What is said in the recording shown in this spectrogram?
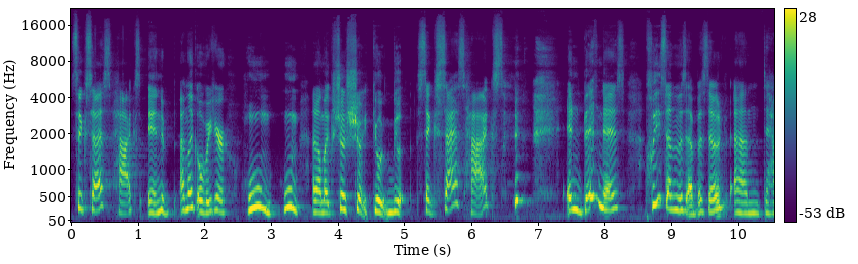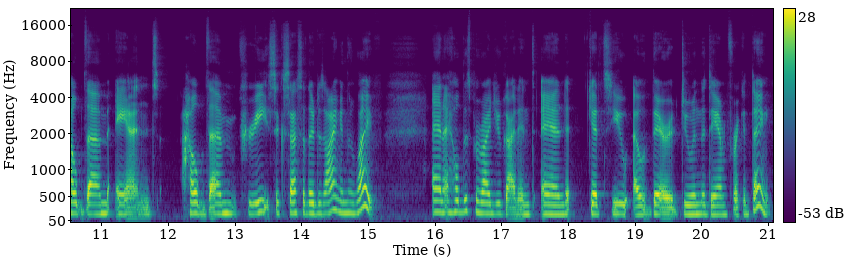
Success hacks in, I'm like over here, whom, whom, and I'm like, shush, shush, success hacks in business. Please send them this episode um, to help them and help them create success that they're desiring in their life. And I hope this provides you guidance and gets you out there doing the damn freaking thing.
